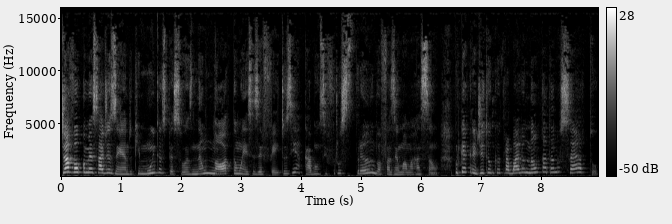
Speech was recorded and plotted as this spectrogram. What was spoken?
Já vou começar dizendo que muitas pessoas não notam esses efeitos e acabam se frustrando a fazer uma amarração, porque acreditam que o trabalho não está dando certo.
